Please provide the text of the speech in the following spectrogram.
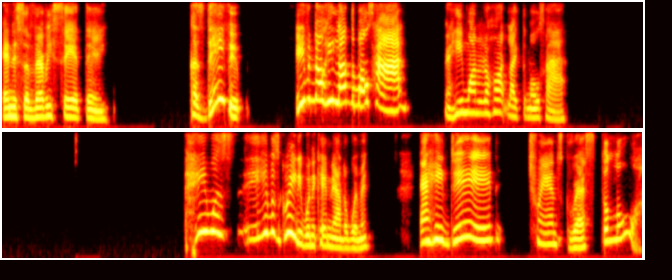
And it's a very sad thing. Because David, even though he loved the Most High, and he wanted a heart like the Most High, he was he was greedy when it came down to women. And he did transgress the law.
